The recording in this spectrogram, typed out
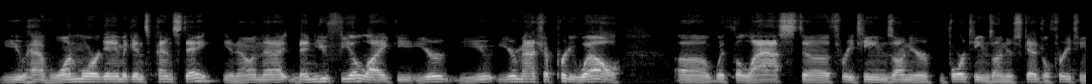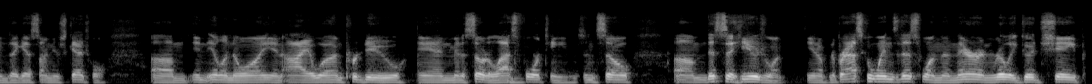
you have one more game against Penn State, you know, and then then you feel like you're you you're match up pretty well uh, with the last uh, three teams on your four teams on your schedule, three teams, I guess, on your schedule um, in Illinois and Iowa and Purdue and Minnesota, last four teams. And so um, this is a huge one. You know, if Nebraska wins this one, then they're in really good shape,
